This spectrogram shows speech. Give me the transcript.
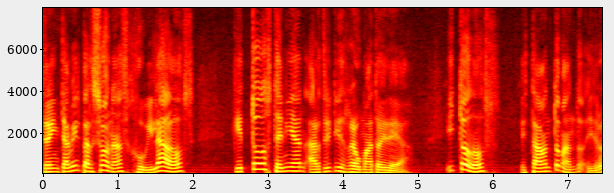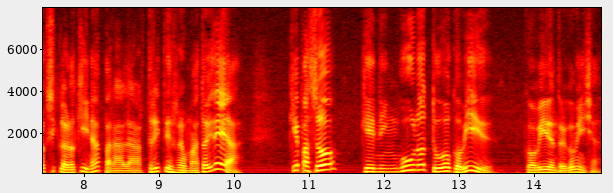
30.000 personas jubilados que todos tenían artritis reumatoidea. Y todos estaban tomando hidroxicloroquina para la artritis reumatoidea. ¿Qué pasó? Que ninguno tuvo COVID. COVID entre comillas.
